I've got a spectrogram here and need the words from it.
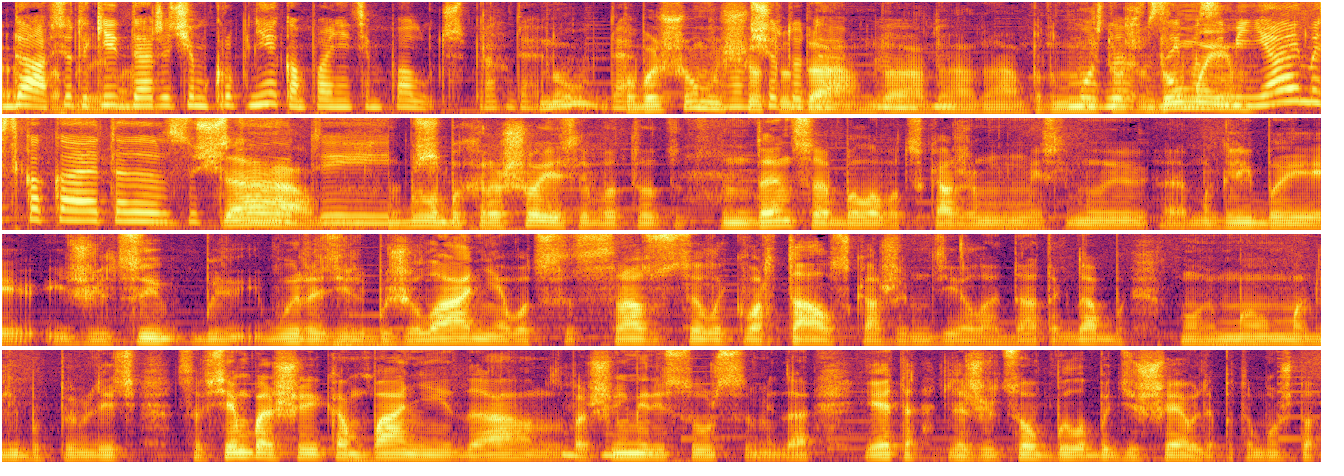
да, все-таки даже чем крупнее крупнее компания, тем получше, правда? Ну, да. по большому счету, счету, да, да, да, да, да. Потому Можно тоже взаимозаменяемость думаем, какая-то существует. Да, и... было бы хорошо, если вот эта тенденция была, вот скажем, если мы э, могли бы, и жильцы бы выразили бы желание вот сразу целый квартал, скажем, делать, да, тогда бы мы могли бы привлечь совсем большие компании, да, с большими ресурсами, да, и это для жильцов было бы дешевле, потому что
